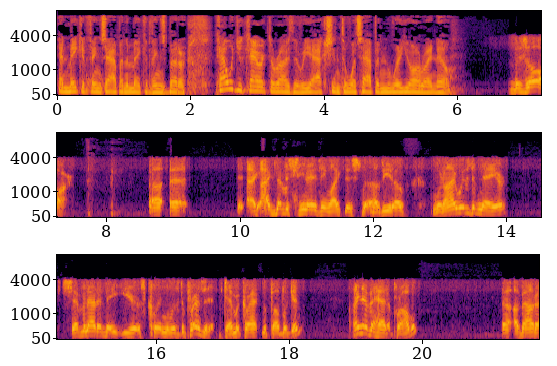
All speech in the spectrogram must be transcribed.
and making things happen and making things better. How would you characterize the reaction to what's happened where you are right now? bizarre. Uh, uh, I, I've never seen anything like this, uh, Vito. When I was the mayor, seven out of eight years, Clinton was the president, Democrat, Republican. I never had a problem Uh, about a.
